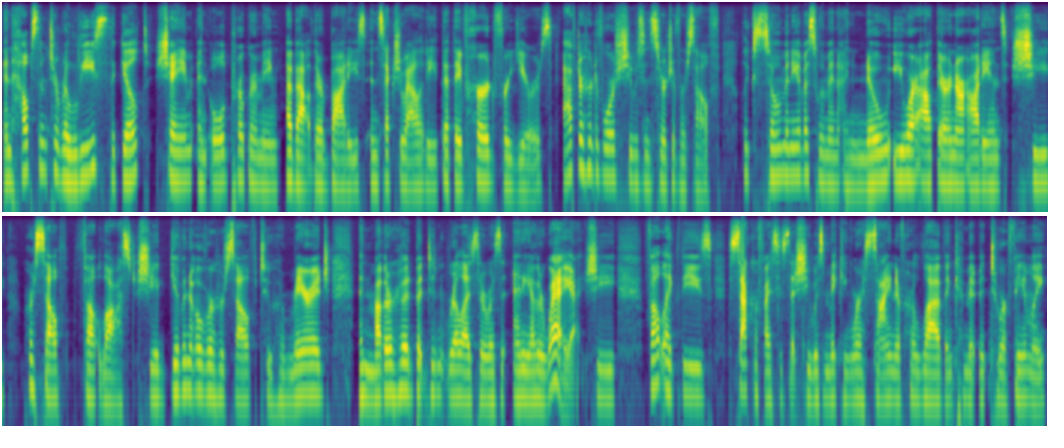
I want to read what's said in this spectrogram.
and helps them to release the guilt, shame, and old programming about their bodies and sexuality that they've heard for years. After her divorce, she was in search of herself. Like so many of us women, I know you are out there in our audience, she herself felt lost. She had given over herself to her marriage and motherhood, but didn't realize there wasn't any other way. She felt like these sacrifices that she was making were a sign of her love and commitment to her family,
